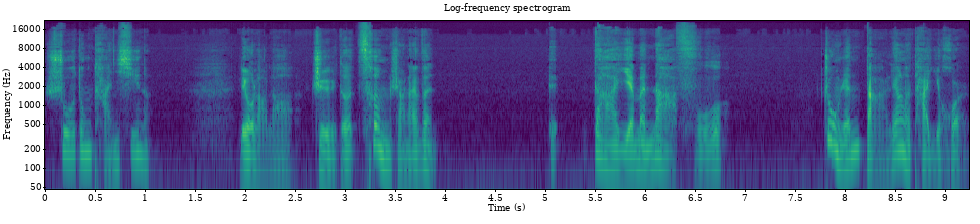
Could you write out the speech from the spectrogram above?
说东谈西呢。刘姥姥只得蹭上来问：“大爷们纳福？”众人打量了他一会儿，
